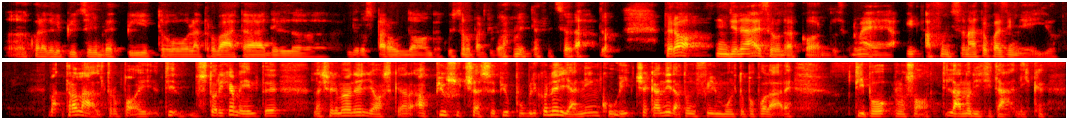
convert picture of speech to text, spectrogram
uh, quella delle pizze di Brad Pitt o la trovata del dello Sparrow Dog, a cui sono particolarmente affezionato, però in generale sono d'accordo, secondo me ha funzionato quasi meglio. Ma tra l'altro poi ti, storicamente la cerimonia degli Oscar ha più successo e più pubblico negli anni in cui c'è candidato un film molto popolare, tipo, non so, l'anno di Titanic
